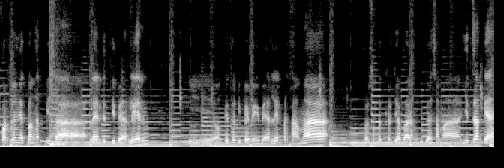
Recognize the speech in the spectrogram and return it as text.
fortunate banget bisa landed di Berlin di waktu itu di PPI Berlin pertama terus sempat kerja bareng juga sama Yitzhak ya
